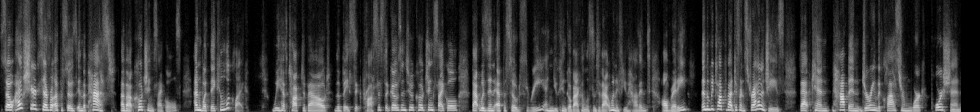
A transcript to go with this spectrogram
So, I've shared several episodes in the past about coaching cycles and what they can look like. We have talked about the basic process that goes into a coaching cycle. That was in episode three, and you can go back and listen to that one if you haven't already. And then we talked about different strategies that can happen during the classroom work portion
